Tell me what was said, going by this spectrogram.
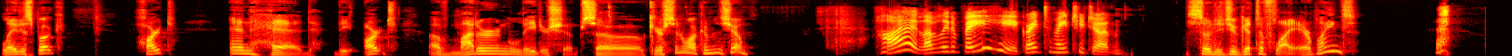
latest book, Heart and Head The Art of Modern Leadership. So, Kirstin, welcome to the show. Hi, lovely to be here. Great to meet you, John. So, did you get to fly airplanes?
